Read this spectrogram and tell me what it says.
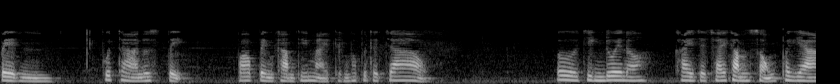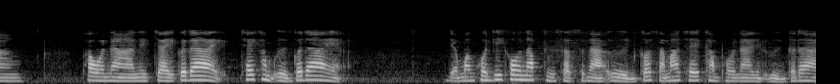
เป็นพุทธานุสติ เพราะเป็นคำที่หมายถึงพระพุทธเจ้า เออ จริงด้วยเนาะใครจะใช้คำสองพยางภาวนาในใจก็ได้ ใช้คำอื่นก็ได้อะอย่างบางคนที่เขานับถือศาสนาอื่น ก็สามารถใช้คำภาวนาอย่างอื่นก็ได้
